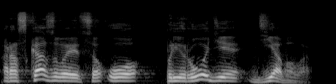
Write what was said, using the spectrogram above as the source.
рассказывается о природе дьявола.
